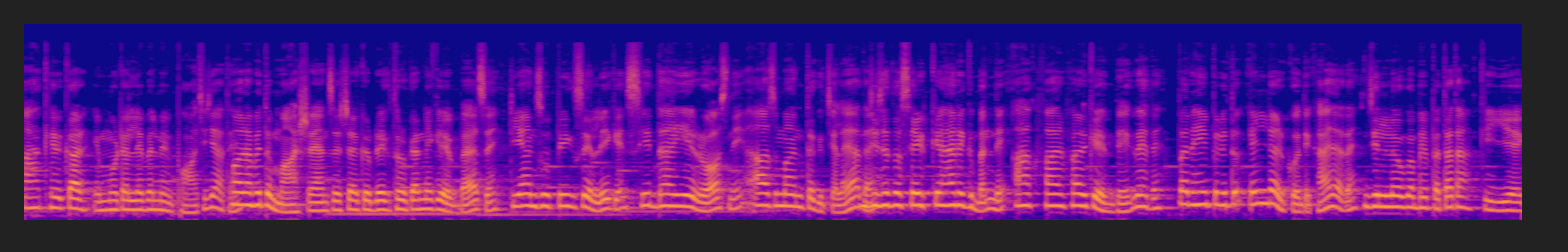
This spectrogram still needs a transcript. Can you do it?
आखिरकार इमोटल लेवल में पहुँच ही जाते हैं। और अभी तो मास्टर एंसेस्टर के ब्रेक थ्रू करने के वजह से टियानजू पीक से लेके सीधा ये रोशनी आसमान तक चला जाता है, जिसे तो सेठ के हर एक बंदे आग फार फाड़ के देख रहे थे, पर यहीं पर तो एल्डर को दिखाया जाता है, जिन लोगों को भी पता था कि ये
